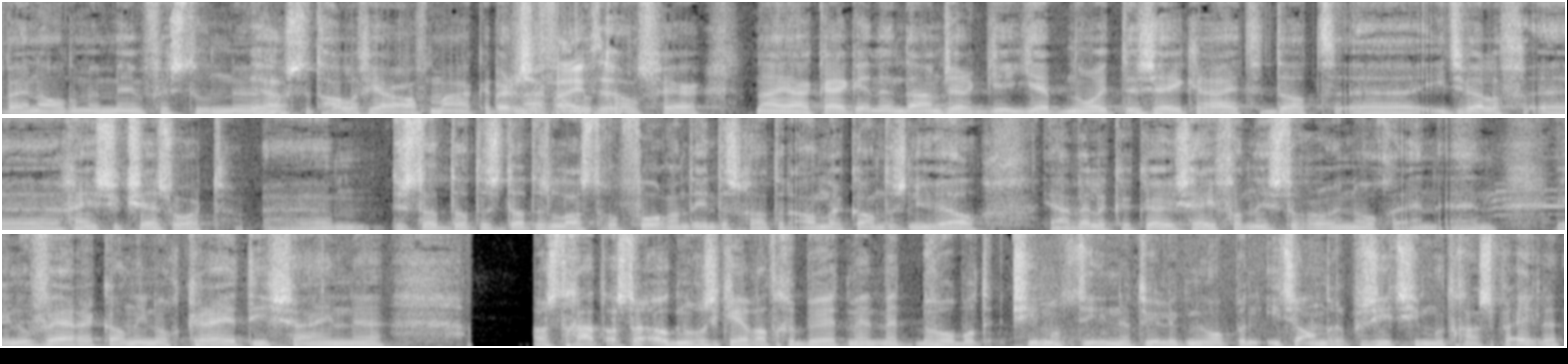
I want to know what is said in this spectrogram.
Wijnaldum en Memphis. Toen ja. moest het half jaar afmaken. Daarna van de transfer. Nou ja, kijk, en, en daarom zeg ik, je, je hebt nooit de zekerheid dat uh, iets wel of uh, geen succes wordt. Um, dus dat, dat, is, dat is lastig op voorhand in te schatten. de andere kant is nu wel, ja, welke keuze heeft Van Nistelrooy nog? En, en in hoeverre kan hij nog creatief zijn uh, als het gaat, als er ook nog eens een keer wat gebeurt met, met bijvoorbeeld Simons, die natuurlijk nu op een iets andere positie moet gaan spelen.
